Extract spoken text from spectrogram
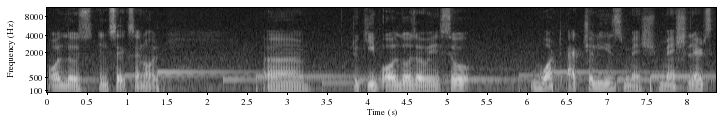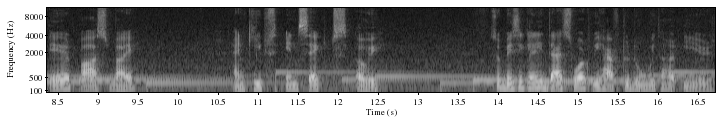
all those insects and all uh, to keep all those away. So what actually is mesh? Mesh lets air pass by and keeps insects away. So basically that's what we have to do with our ears.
